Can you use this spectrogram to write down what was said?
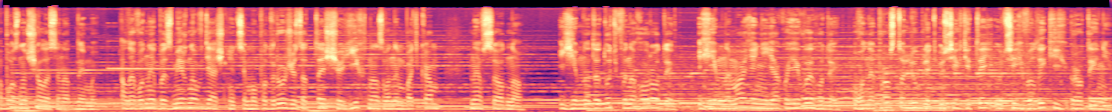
або знущалися над ними, але вони безмірно вдячні цьому подружжю за те, що їх названим батькам не все одно. Їм не дадуть винагороди, їм немає ніякої вигоди. Вони просто люблять усіх дітей у цій великій родині.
